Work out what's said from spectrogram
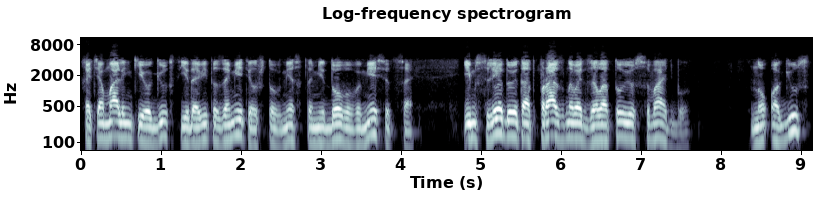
хотя маленький Огюст ядовито заметил, что вместо медового месяца им следует отпраздновать золотую свадьбу. Но Огюст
